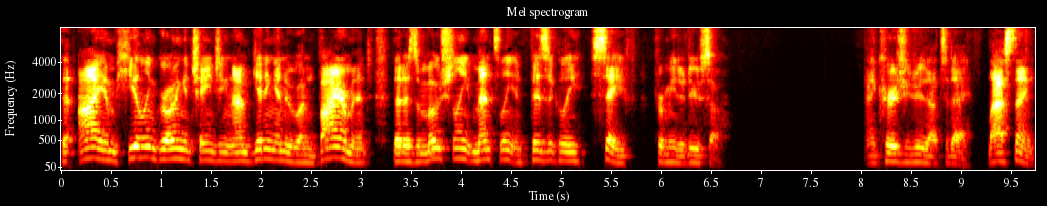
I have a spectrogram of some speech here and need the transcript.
that I am healing, growing, and changing, and I'm getting into an environment that is emotionally, mentally, and physically safe for me to do so. I encourage you to do that today. Last thing,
